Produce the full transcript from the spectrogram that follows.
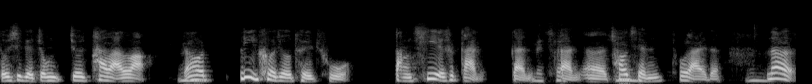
东西给中就拍完了。然后立刻就推出，档期也是赶赶赶呃超前出来的。嗯那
